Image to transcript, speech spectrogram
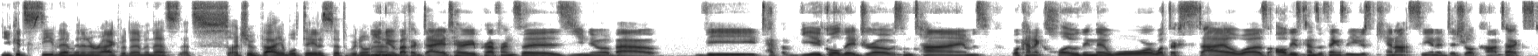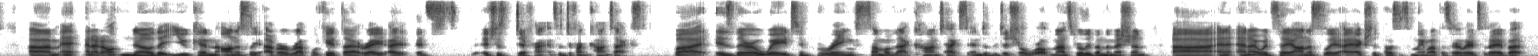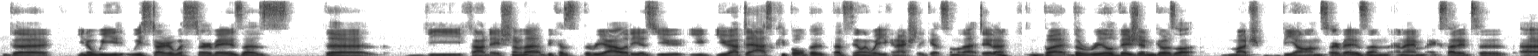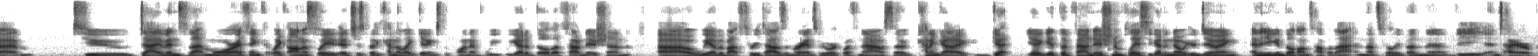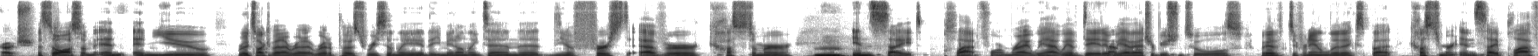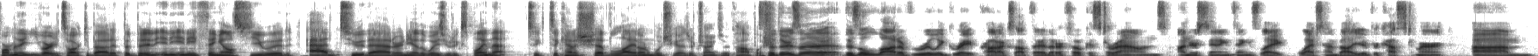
you could see them and interact with them. And that's that's such a valuable data set that we don't you have. knew about their dietary preferences. You knew about the type of vehicle they drove sometimes what kind of clothing they wore what their style was all these kinds of things that you just cannot see in a digital context um, and, and, I don't know that you can honestly ever replicate that, right? I, it's it's just different. It's a different context. But is there a way to bring some of that context into the digital world? And that's really been the mission. Uh, and, and I would say honestly, I actually posted something about this earlier today. But the you know we we started with surveys as the the foundation of that because the reality is you you you have to ask people that that's the only way you can actually get some of that data but the real vision goes much beyond surveys, and and I'm excited to um, to dive into that more. I think, like honestly, it's just been kind of like getting to the point of we, we got to build a foundation. Uh, we have about three thousand brands we work with now, so kind of got to get you got to get the foundation in place. You got to know what you're doing, and then you can build on top of that. And that's really been the the entire approach. That's so awesome. And and you really talked about. I read, read a post recently that you made on LinkedIn that you know first ever customer mm. insight platform, right? We have we have data, we have attribution tools, we have different analytics, but customer insight platform. I think you've already talked about it, but but any anything else you would add to that, or any other ways you would explain that to, to kind of shed light on what you guys are trying to accomplish? So there's a there's a lot of really great products out there that are focused around understanding things like lifetime value of your customer. Um,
